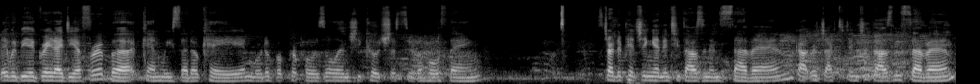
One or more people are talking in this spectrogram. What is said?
they would be a great idea for a book." And we said, "Okay," and wrote a book proposal, and she coached us through the whole thing started pitching it in 2007, got rejected in 2007,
